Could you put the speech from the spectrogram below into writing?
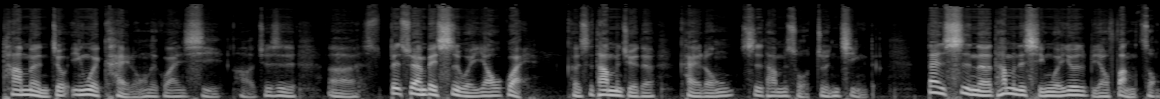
他们就因为凯龙的关系啊，就是呃被虽然被视为妖怪，可是他们觉得凯龙是他们所尊敬的，但是呢，他们的行为又是比较放纵。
